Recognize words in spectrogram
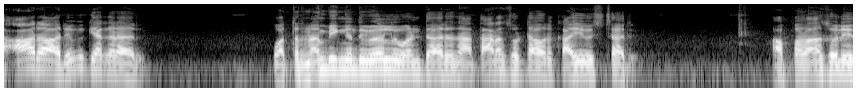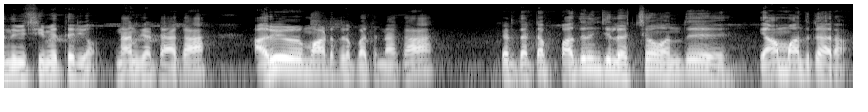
யார் அறிவு கேட்குறாரு ஒருத்தர் நம்பி இங்கேருந்து வேலூர் வந்துட்டார். நான் தரேன் சொல்லிட்டு அவர் கை வச்சிட்டாரு. அப்போ தான் சொல்லி இந்த விஷயமே தெரியும். என்னான்னு கேட்டாக்கா அரியலூர் மாவட்டத்தில் பார்த்தினாக்கா கிட்டத்தட்ட பதினஞ்சு லட்சம் வந்து ஏமாந்துட்டாராம்.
